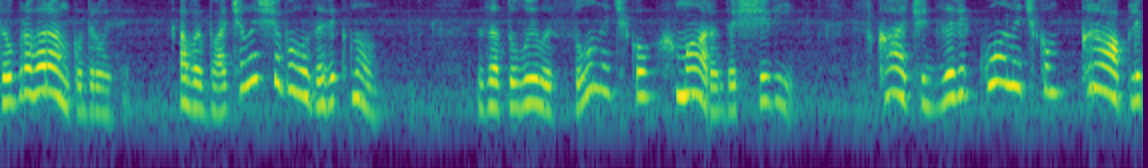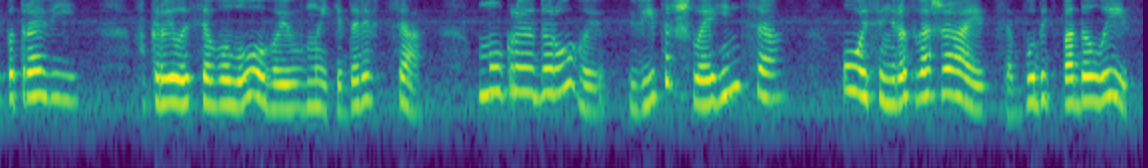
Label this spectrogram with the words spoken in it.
Доброго ранку, друзі! А ви бачили, що було за вікном? Затулили сонечко хмари дощові, скачуть за віконечком краплі по траві, вкрилися вологою вмиті деревця, мокрою дорогою вітер шле гінця. Осінь розважається, будить падолист,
